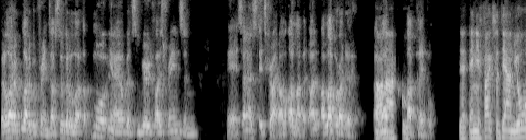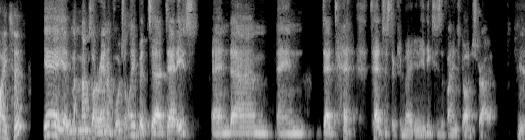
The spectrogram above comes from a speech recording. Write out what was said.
but a lot of lot of good friends. I've still got a lot of more. You know, I've got some very close friends, and yeah, so no, it's, it's great. I, I love it. I, I love what I do. I Oh, love, no, cool. love people. Yeah, and your folks are down your way too? Yeah, yeah. M- Mum's not around, unfortunately, but uh, Dad is, and um, and Dad, Dad, Dad's just a comedian. He thinks he's the funniest guy in Australia. Yeah.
